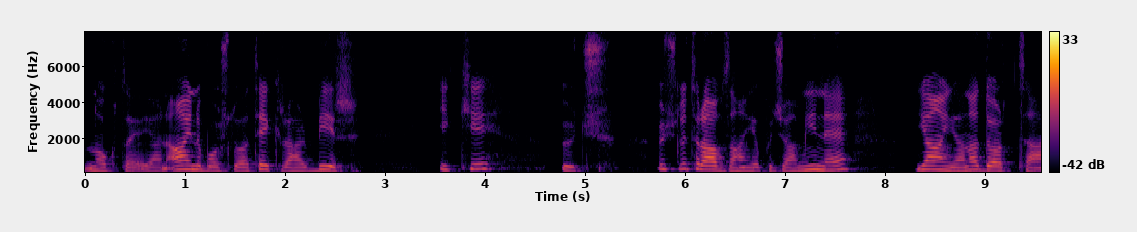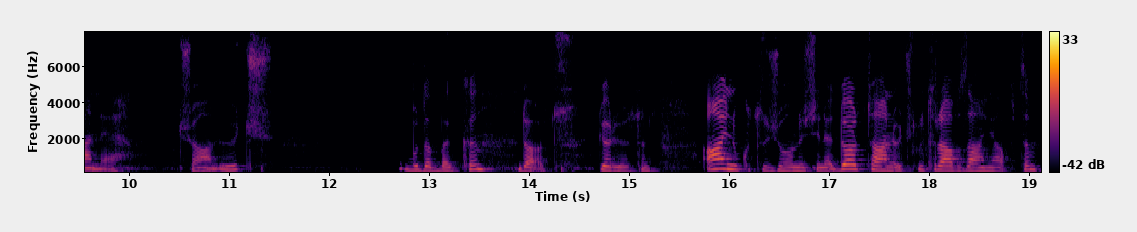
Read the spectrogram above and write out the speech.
noktaya yani aynı boşluğa tekrar 1 2 3 üçlü trabzan yapacağım. Yine yan yana 4 tane. Şu an 3 bu da bakın 4 görüyorsunuz. Aynı kutucuğun içine 4 tane üçlü trabzan yaptım.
